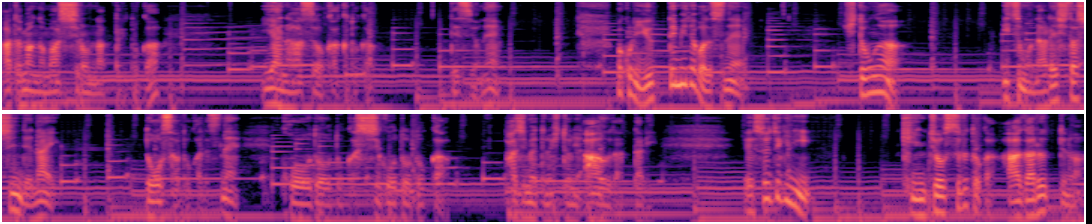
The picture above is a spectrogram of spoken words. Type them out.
頭が真っ白になったりとか嫌な汗をかくとか。ですよね、まあ、これ言ってみればですね人がいつも慣れ親しんでない動作とかですね行動とか仕事とか初めての人に会うだったりえそういう時に緊張するとか上がるっていうのは、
